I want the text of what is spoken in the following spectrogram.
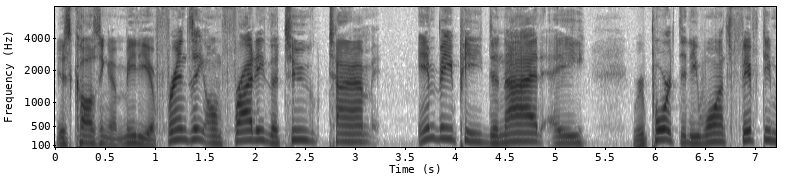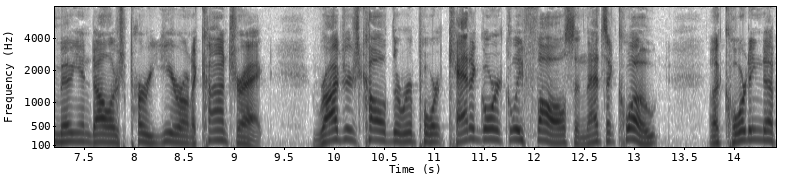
is causing a media frenzy. On Friday, the two time MVP denied a report that he wants $50 million per year on a contract. Rodgers called the report categorically false, and that's a quote. According to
